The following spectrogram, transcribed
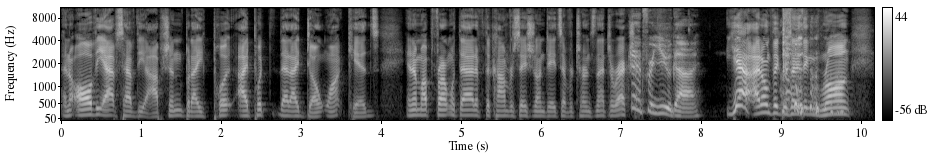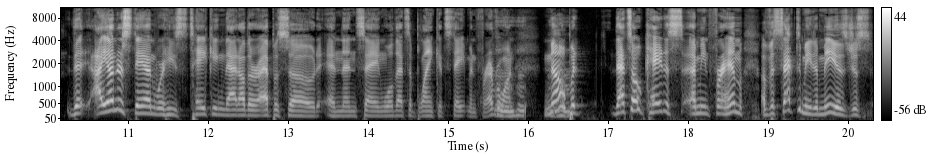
And all the apps have the option, but I put I put that I don't want kids, and I'm upfront with that if the conversation on dates ever turns in that direction. Good for you, guy. Yeah, I don't think there's anything wrong. That I understand where he's taking that other episode and then saying, "Well, that's a blanket statement for everyone." No, but that's okay to. I mean, for him, a vasectomy to me is just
